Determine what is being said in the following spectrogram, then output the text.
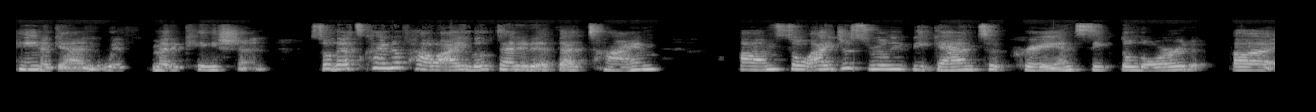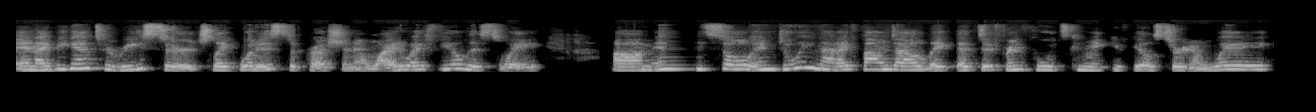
pain again with medication. So that's kind of how I looked at it at that time. Um, so I just really began to pray and seek the Lord. Uh, and I began to research like, what is depression and why do I feel this way? Um, and so in doing that, I found out like that different foods can make you feel a certain way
